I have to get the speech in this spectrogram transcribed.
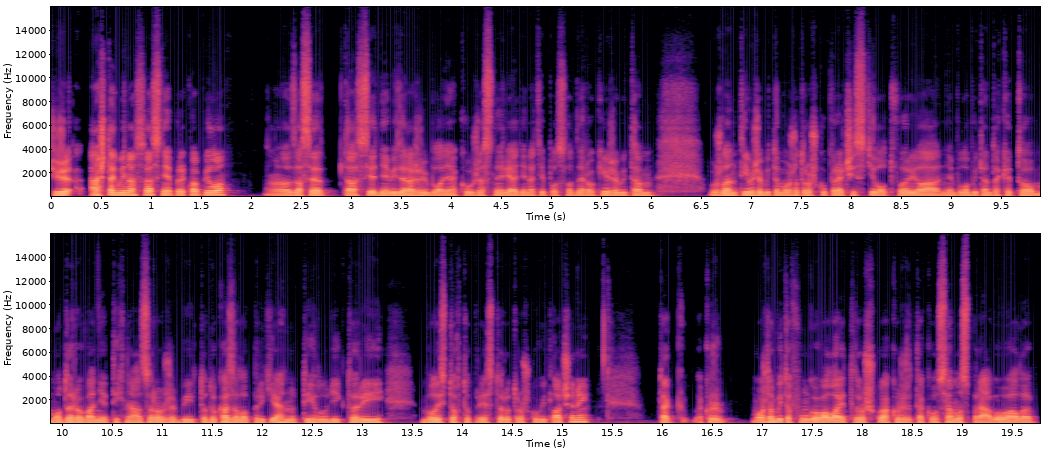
Čiže až tak by nás asi neprekvapilo. Zase tá sieť nevyzerá, že by bola nejako úžasne riadená tie posledné roky, že by tam už len tým, že by to možno trošku prečistil, otvoril a nebolo by tam takéto moderovanie tých názorov, že by to dokázalo pritiahnuť tých ľudí, ktorí boli z tohto priestoru trošku vytlačení tak akože možno by to fungovalo aj trošku akože takou samozprávou, ale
